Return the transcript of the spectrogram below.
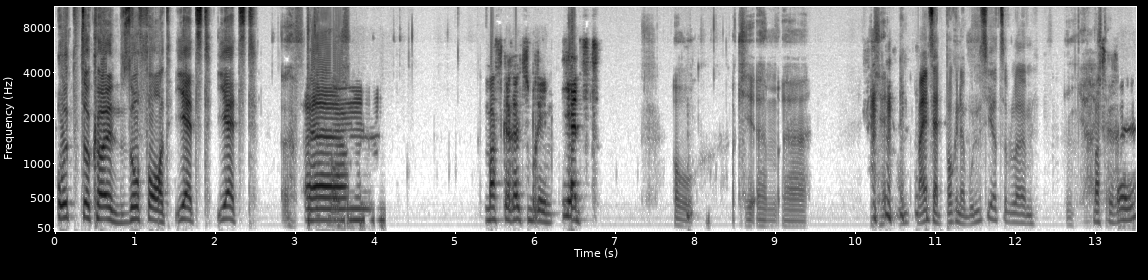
Und zu Köln, sofort, jetzt, jetzt. Äh. Ähm, Mascarell zu Bremen. Jetzt! Oh, okay, ähm, äh, Meinst du, er hat Bock in der Bundesliga zu bleiben? Ja, Mascarell?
